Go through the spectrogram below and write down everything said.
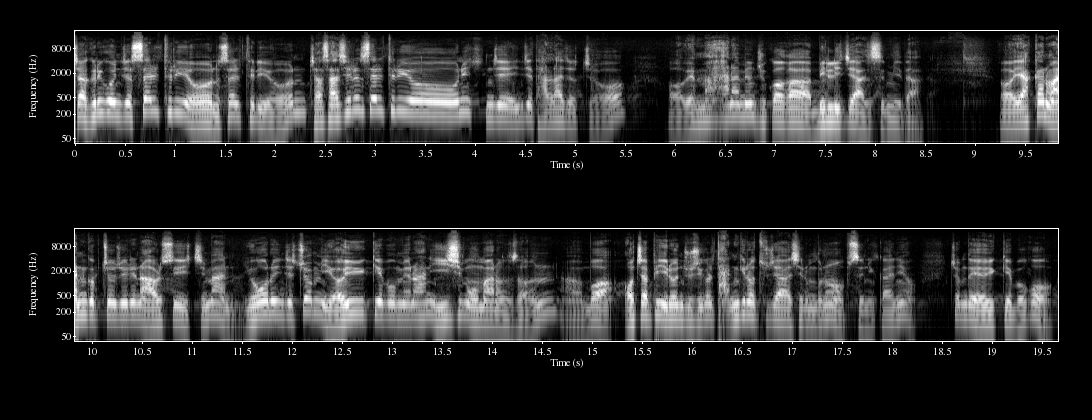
자 그리고 이제 셀트리온, 셀트리온. 자 사실은 셀트리온이 이제 이제 달라졌죠. 어, 웬만하면 주가가 밀리지 않습니다. 어, 약간 완급 조절이 나올 수 있지만 요거는 이제 좀 여유 있게 보면 한 25만 원 선. 어, 뭐 어차피 이런 주식을 단기로 투자하시는 분은 없으니까요. 좀 더 여유 있게 보고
